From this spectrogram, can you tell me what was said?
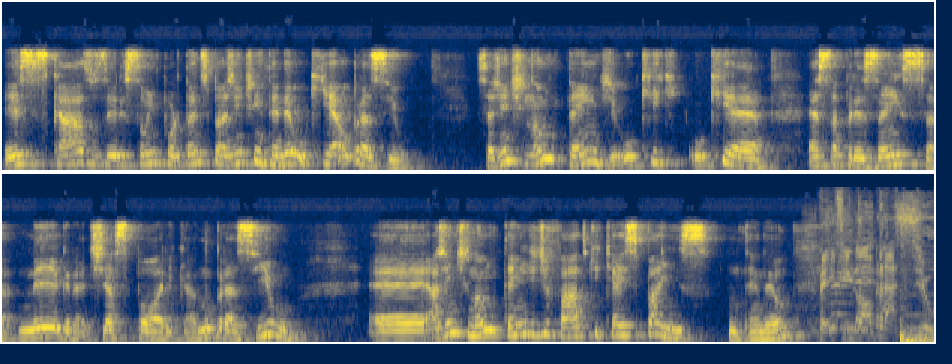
Esses casos eles são importantes para a gente entender o que é o Brasil. Se a gente não entende o que, o que é essa presença negra diaspórica no Brasil, é, a gente não entende de fato o que é esse país, entendeu? Bem-vindo ao Brasil,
